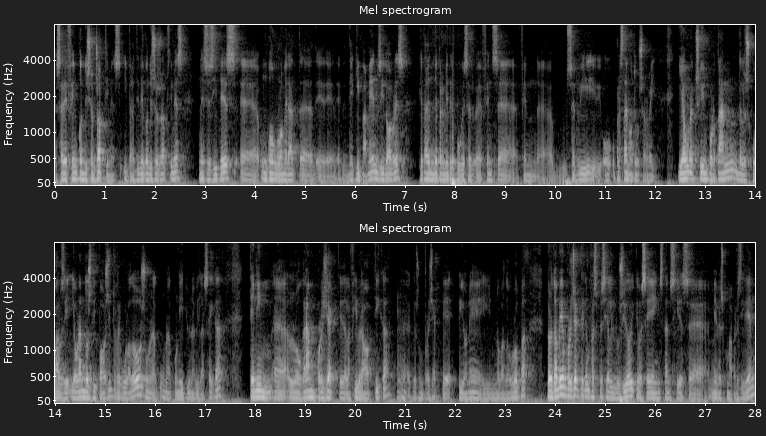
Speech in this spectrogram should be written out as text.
s'ha de fer en condicions òptimes i per a tindre condicions òptimes necessites eh, un conglomerat d'equipaments de, de, i d'obres que t'han de permetre poder ser, eh, fent, fent eh, servir o, o prestant el teu servei. Hi ha una acció important de les quals hi, hi haurà dos dipòsits reguladors, una, una Cunit i una Vila Seca, Tenim el eh, gran projecte de la fibra òptica, eh, que és un projecte pioner i innovador d'Europa, però també un projecte que em fa especial il·lusió i que va ser a instàncies eh, meves com a president,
